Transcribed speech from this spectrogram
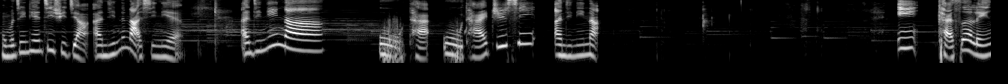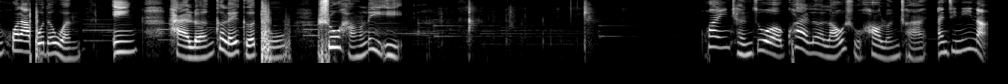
我们今天继续讲《安吉丽娜》系列，《安吉丽娜》舞台舞台之星，安吉丽娜。因凯瑟琳·霍拉伯德文，因海伦·克雷格图，书行立意。欢迎乘坐快乐老鼠号轮船，安吉丽娜。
